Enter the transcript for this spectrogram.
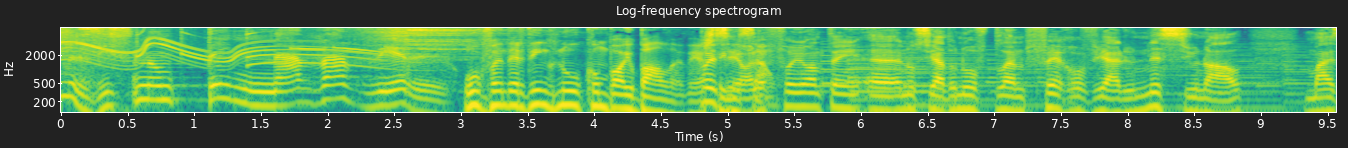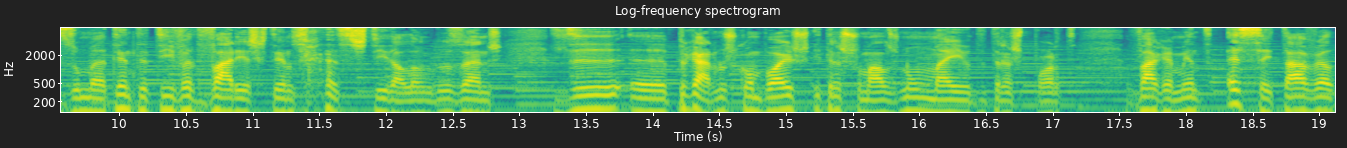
Mas isso não tem nada a ver. Hugo Vanderding no comboio bala desta Pois é, olha, foi ontem eh, anunciado o novo Plano Ferroviário Nacional, mais uma tentativa de várias que temos assistido ao longo dos anos de eh, pegar nos comboios e transformá-los num meio de transporte vagamente aceitável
